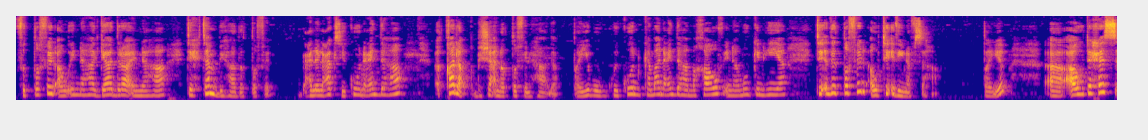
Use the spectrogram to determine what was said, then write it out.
في الطفل أو إنها قادرة إنها تهتم بهذا الطفل. على العكس يكون عندها قلق بشأن الطفل هذا. طيب ويكون كمان عندها مخاوف إنها ممكن هي تأذي الطفل أو تأذي نفسها. طيب آه، أو تحس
